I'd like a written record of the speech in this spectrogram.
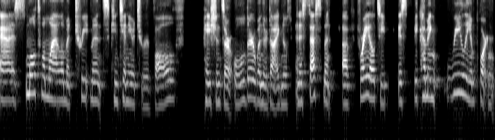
as multiple myeloma treatments continue to evolve, patients are older when they're diagnosed, an assessment of frailty is becoming really important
